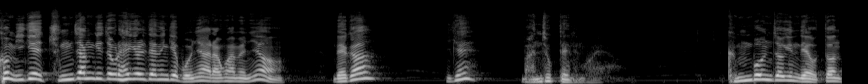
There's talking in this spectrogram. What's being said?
그럼 이게 중장기적으로 해결되는 게 뭐냐라고 하면요. 내가 이게 만족되는 거예요. 근본적인 내 어떤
